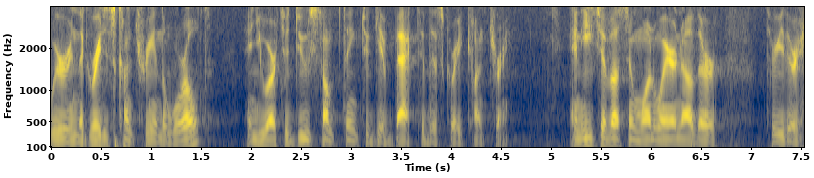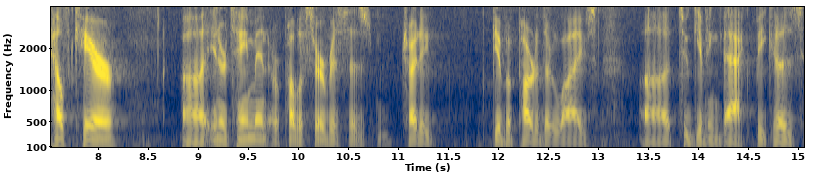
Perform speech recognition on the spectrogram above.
We're in the greatest country in the world, and you are to do something to give back to this great country. And each of us, in one way or another, through either healthcare, uh, entertainment, or public service, has tried to give a part of their lives uh, to giving back because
